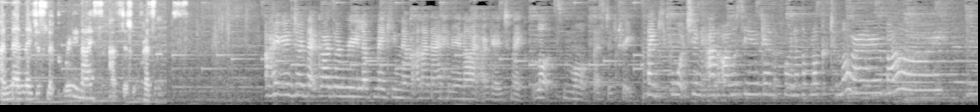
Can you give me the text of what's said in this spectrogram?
and then they just look really nice as little presents. That guys, I really love making them and I know Henry and I are going to make lots more festive treats. Thank you for watching and I will see you again for another vlog tomorrow. Bye!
